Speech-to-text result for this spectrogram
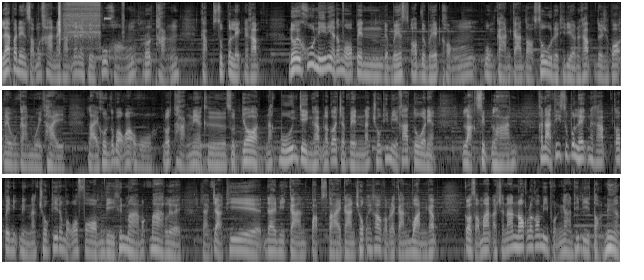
และประเด็นสำคัญนะครับนั่นก็คือคู่ของรถถังกับซุปเปอร์เล็กนะครับโดยคู่นี้เนี่ยต้องบอกว่าเป็น the best of the best ของวงการการต่อสู้เลยทีเดียวนะครับโดยเฉพาะในวงการมวยไทย หลายคนก็บอกว่าโอ้โหรถถังเนี่ยคือสุดยอดนักบู๊จริงๆครับแล้วก็จะเป็นนักชกที่มีค่าตัวเนี่ยหลัก 10 ล้าน ขณะที่ซูเปอร์เล็กนะครับก็เป็นอีกหนึ่งนักชกที่ต้องบอกว่าฟอร์มดีขึ้นมามาก ๆ เลย หลังจากที่ได้มีการปรับสไตล์การชกให้เข้ากับรายการวันครับก็สามารถเอาชนะน็อกแล้วก็มีผลงานที่ดีต่อเนื่อง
